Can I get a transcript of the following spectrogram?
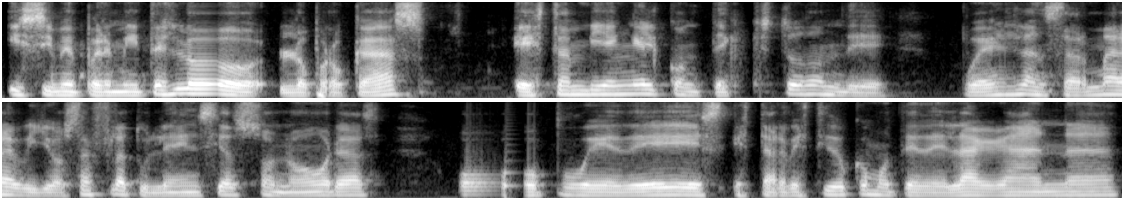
Y si me permites lo, lo procas, es también el contexto donde puedes lanzar maravillosas flatulencias sonoras o, puedes estar vestido como te dé la gana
